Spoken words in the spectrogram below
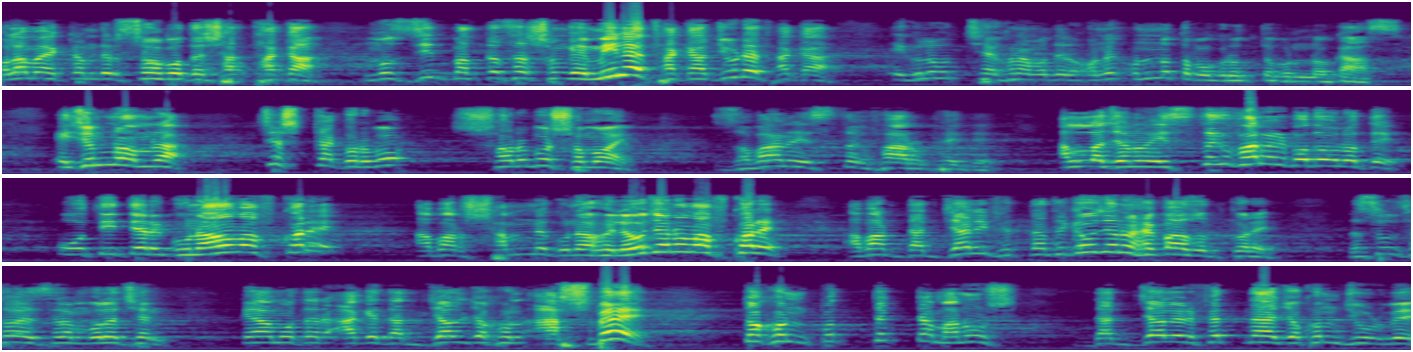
ওলামা একরামদের সহবতে থাকা, মসজিদ, মাদ্রাসার সঙ্গে মিলে থাকা, জুড়ে থাকা, এগুলো হচ্ছে এখন আমাদের অনেক অন্যতম গুরুত্বপূর্ণ কাজ। এই জন্য আমরা চেষ্টা করব সর্বসময় জবানে ইস্তেগফার উঠাইতে। আল্লাহ যেন ইস্তেগফারের বদৌলতে অতীতের গুনাও মাফ করে, আবার সামনে গুনাহ হইলেও যেন মাফ করে, আবার দাজ্জালি ফিতনা থেকেও যেন হেফাজত করে। রসুল সাল্লাল্লাহু ইসলাম বলেছেন কেয়ামতের আগে দাজ্জাল যখন আসবে, তখন প্রত্যেকটা মানুষ দাজ্জালের ফেতনায় যখন জুড়বে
